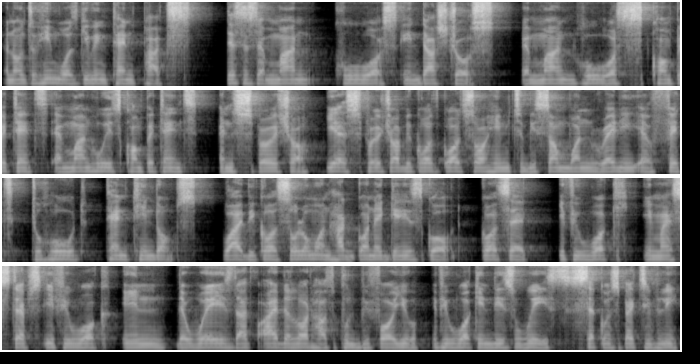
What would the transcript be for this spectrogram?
and unto him was given 10 parts. This is a man who was industrious, a man who was competent, a man who is competent and spiritual. Yes, spiritual because God saw him to be someone ready and fit to hold 10 kingdoms. Why? Because Solomon had gone against God. God said, if you walk in my steps, if you walk in the ways that I, the Lord, has put before you, if you walk in these ways circumspectively,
